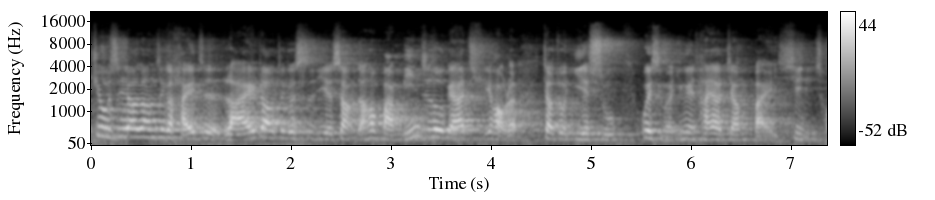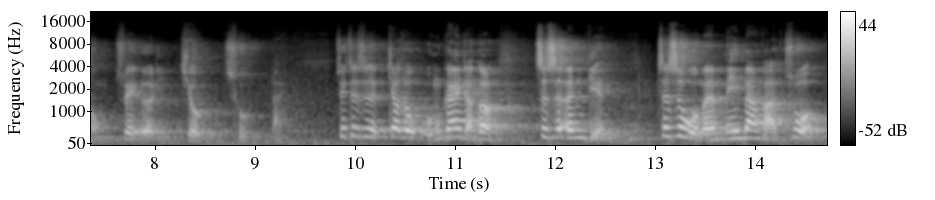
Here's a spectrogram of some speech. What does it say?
就是要让这个孩子来到这个世界上，然后把名字都给他取好了，叫做耶稣。为什么？因为他要将百姓从罪恶里救出来。所以这是叫做我们刚才讲到，这是恩典，这是我们没办法做，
